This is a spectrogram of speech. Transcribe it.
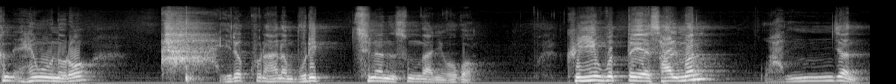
큰 행운으로 아 이렇구나 하는 무리치는 순간이 오고 그 이후부터의 삶은 완전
